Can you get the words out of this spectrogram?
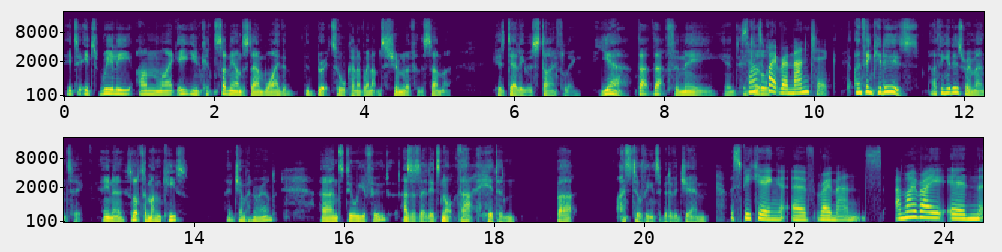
it's it's really unlike. You can suddenly understand why the, the Brits all kind of went up to Shimla for the summer because Delhi was stifling. Yeah, that that for me, it, Sounds little- quite romantic. I think it is. I think it is romantic. You know, there's lots of monkeys uh, jumping around and steal your food. As I said, it's not that hidden, but I still think it's a bit of a gem. Well, speaking of romance, am I right in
